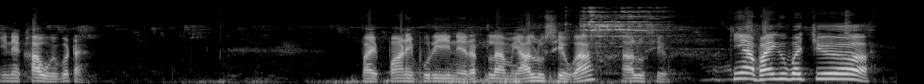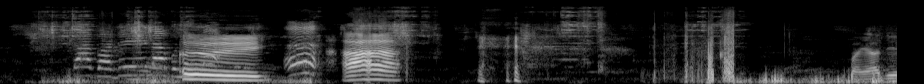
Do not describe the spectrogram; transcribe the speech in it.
એને ખાવું હોય બટા. ભાઈ પાણીપુરી ને રતલામી આલુ સેવ, હા? આલુ સેવ. ક્યાં ભાગ્યું બચ્ચું? એય. આ ભાઈ આજે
